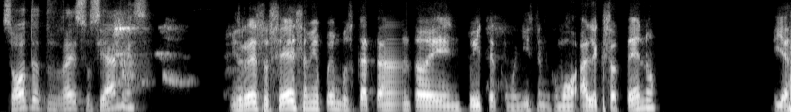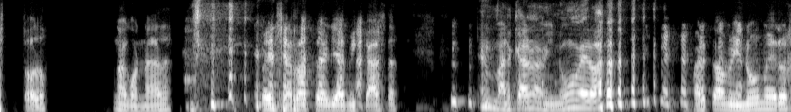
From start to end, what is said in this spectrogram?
Soto, tus redes sociales. Mis redes sociales también pueden buscar tanto en Twitter como en Instagram como Alex Oteno. Y ya es todo. No hago nada. Estoy encerrado todo el día mi casa. Marcarme mi número. Marco mi número.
